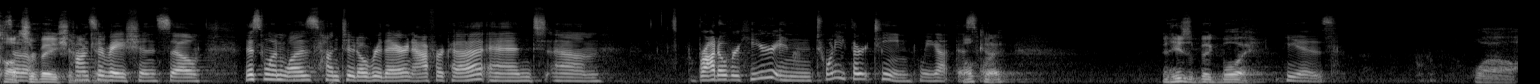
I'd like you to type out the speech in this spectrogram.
So, Conservation. again. conservation. So this one was hunted over there in Africa and um, brought over here in 2013. We got this Okay. one. Okay. And he's a big boy. He is. Wow.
